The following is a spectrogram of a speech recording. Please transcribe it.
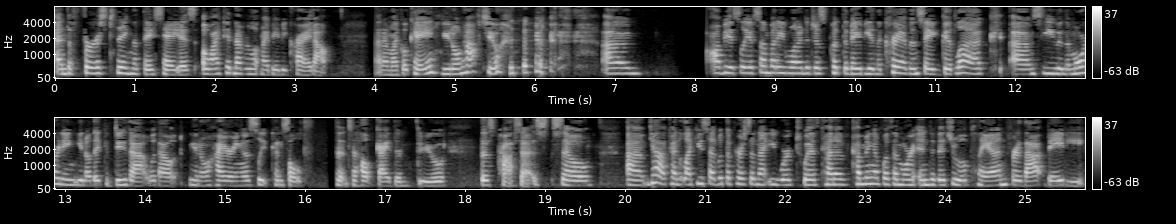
And the first thing that they say is, Oh, I could never let my baby cry it out. And I'm like, okay, you don't have to. um, obviously if somebody wanted to just put the baby in the crib and say good luck um, see you in the morning you know they could do that without you know hiring a sleep consultant to help guide them through this process so um, yeah, kind of like you said with the person that you worked with, kind of coming up with a more individual plan for that baby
